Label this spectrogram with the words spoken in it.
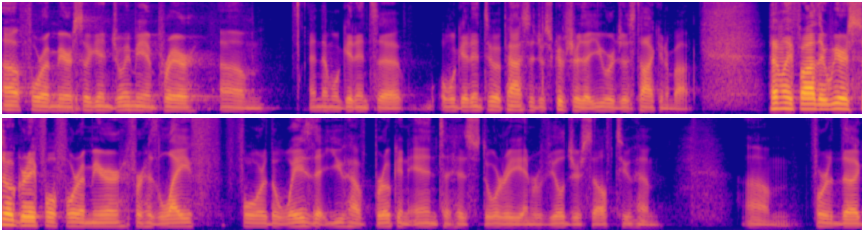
uh, for Amir. So again, join me in prayer, um, and then we'll get into we'll get into a passage of scripture that you were just talking about. Heavenly Father, we are so grateful for Amir, for his life, for the ways that you have broken into his story and revealed yourself to him, um, for the,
